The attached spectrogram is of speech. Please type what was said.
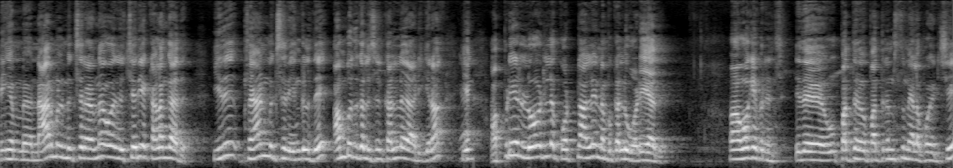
நீங்கள் நார்மல் மிக்சராக இருந்தால் சரியாக கலங்காது. இது ஃபேன் மிக்சர் எங்களுது. ஐம்பது கல் கல் அடிக்கிறோம். அப்படியே லோடில் கொட்டினாலே நம்ம கல் உடையாது. ஓகே ஃப்ரெண்ட்ஸ் இது பத்து பத்து நிமிஷத்துக்கு மேலே போயிடுச்சு.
